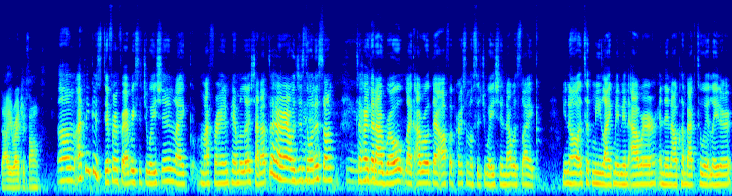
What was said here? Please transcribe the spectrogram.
to how you write your songs? Um, I think it's different for every situation. Like my friend Pamela, shout out to her. I was just doing a song to her that I wrote. Like I wrote that off a personal situation that was like, you know, it took me like maybe an hour and then I'll come back to it later.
